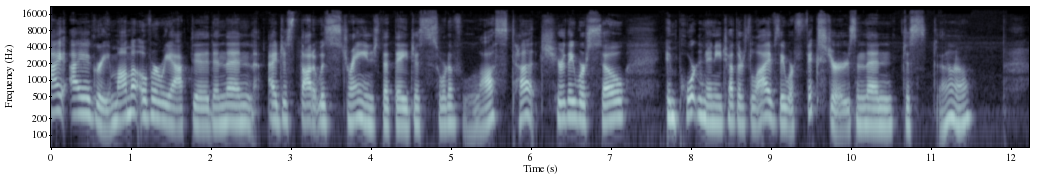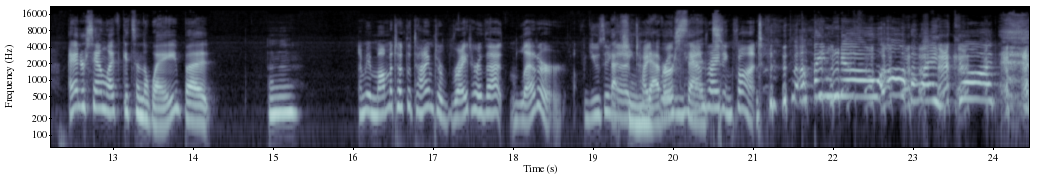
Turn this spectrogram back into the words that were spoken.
I, I agree. Mama overreacted. And then I just thought it was strange that they just sort of lost touch. Here they were so important in each other's lives. They were fixtures. And then just, I don't know. I understand life gets in the way, but mm. I mean, Mama took the time to write her that letter using That a typewritten handwriting font. I know. Oh my God.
